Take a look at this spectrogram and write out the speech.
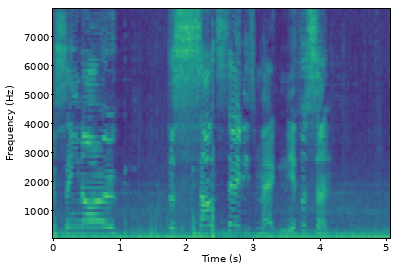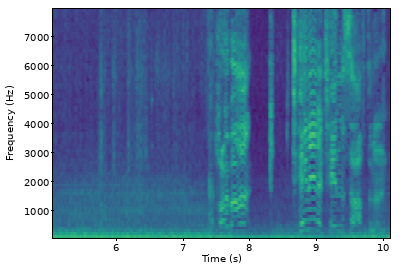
Casino. The sunset is magnificent. Hobart, 10 out of 10 this afternoon.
